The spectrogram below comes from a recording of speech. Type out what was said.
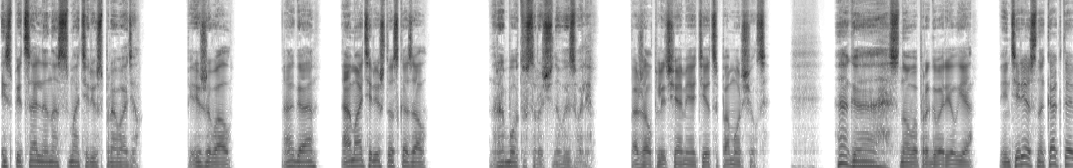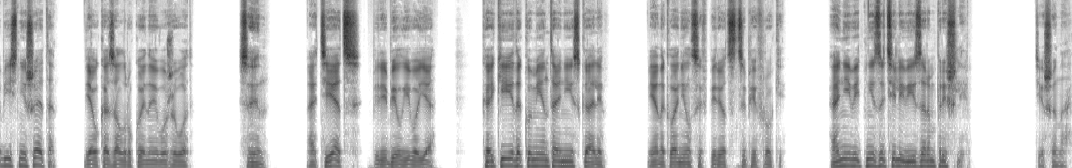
и специально нас с матерью спровадил. Переживал. Ага. А матери что сказал? Работу срочно вызвали. Пожал плечами отец и поморщился. «Ага», — снова проговорил я. «Интересно, как ты объяснишь это?» Я указал рукой на его живот. «Сын». «Отец», — перебил его я. «Какие документы они искали?» Я наклонился вперед, сцепив руки. «Они ведь не за телевизором пришли». Тишина.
